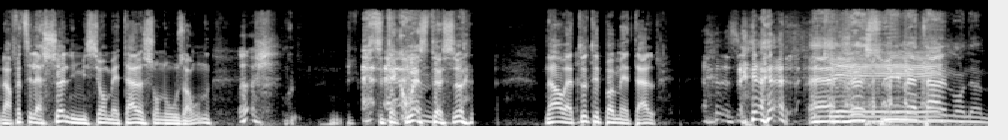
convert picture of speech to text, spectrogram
En fait, c'est la seule émission métal sur nos zones. C'était quoi, c'était ça? Non, ben, tout est pas métal. Euh, je suis métal, mon homme.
